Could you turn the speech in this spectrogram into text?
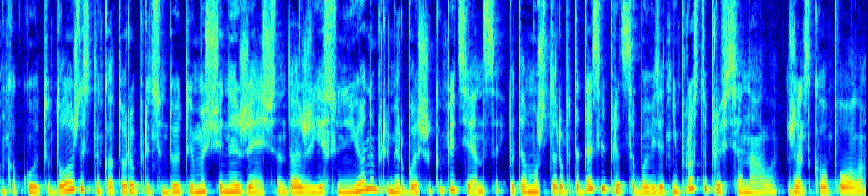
на какую-то должность, на которую претендуют и мужчина, и женщина, даже если у нее, например, больше компетенций. Потому что работодатель перед собой видит не просто профессионала женского пола,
